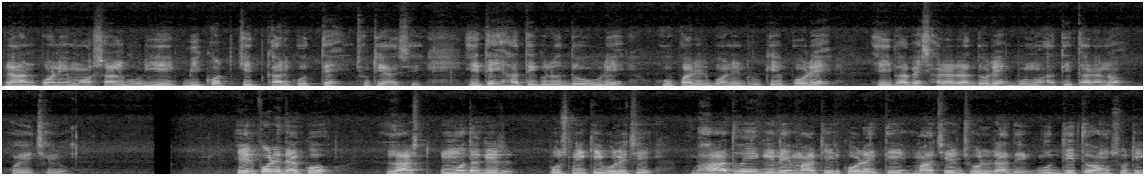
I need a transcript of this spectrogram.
প্রাণপণে মশাল ঘুরিয়ে বিকট চিৎকার করতে ছুটে আসে। এতেই হাতিগুলো দৌড়ে ওপারের বনে ঢুকে পড়ে এইভাবে সারা রাত ধরে বুনো হাতি তাড়ানো হয়েছিল। এরপরে দেখো লাস্ট উমদাগের প্রশ্নে কি বলেছে? ভাত হয়ে গেলে মাটির কড়াইতে মাছের ঝোল রাঁধে। উদ্ধৃত অংশটি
